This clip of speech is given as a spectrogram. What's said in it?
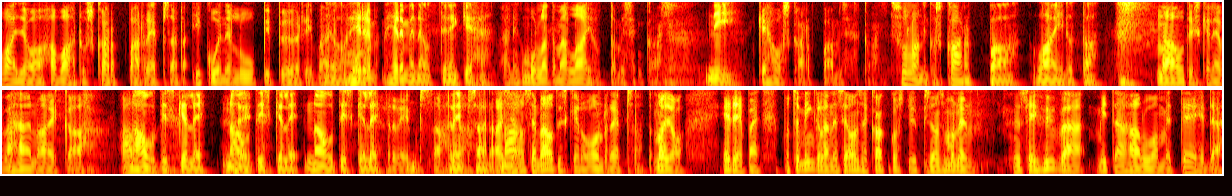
Vajoa, havahdu, skarppaa, repsahda. Ikuinen luuppi pyörii. Vähän, Joo, niin kuin her, mulla, hermeneuttinen kehä. vähän niin kuin mulla on tämän laihuttamisen kanssa, Niin. kehoskarppaamisen kanssa. Sulla on niinku skarppaa, laihdota, Nautiskele vähän aikaa. Al- nautiskele, nautiskele, nautiskele. repsahda. Repsahda. Tai se, No. on, se nautiskelu on repsahda. No joo, eteenpäin. Mutta se minkälainen se on se kakkostyyppi, se on semmoinen, se hyvä, mitä haluamme tehdä,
